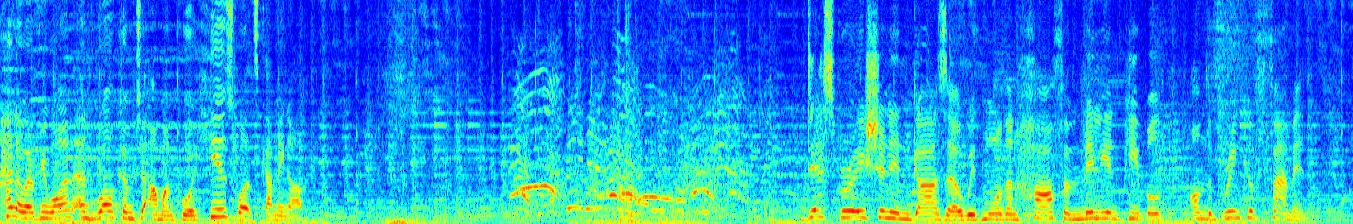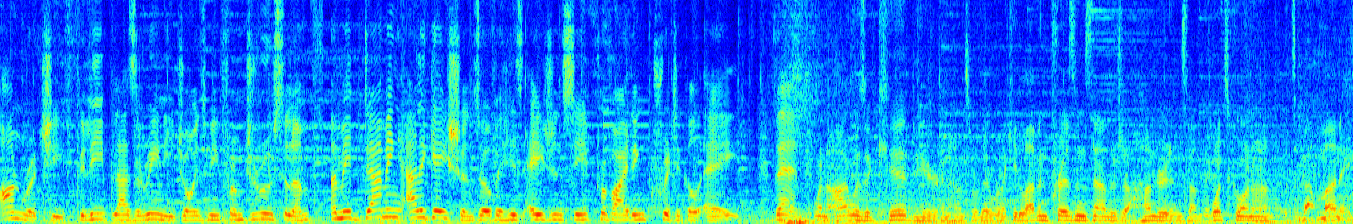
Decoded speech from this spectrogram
Hello, everyone, and welcome to Amanpour. Here's what's coming up. Desperation in Gaza with more than half a million people on the brink of famine. UNRWA chief Philippe Lazzarini joins me from Jerusalem amid damning allegations over his agency providing critical aid. Then, When I was a kid here in Huntsville, there were like 11 prisons. Now there's 100 and something. What's going on? It's about money.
